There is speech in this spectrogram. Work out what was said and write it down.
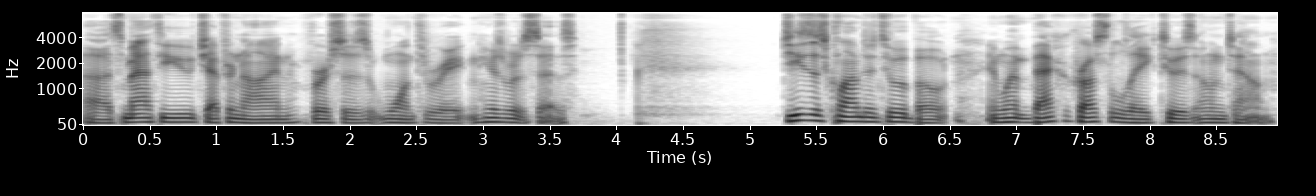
Uh, it's Matthew chapter 9, verses 1 through 8. And here's what it says. Jesus climbed into a boat and went back across the lake to his own town.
